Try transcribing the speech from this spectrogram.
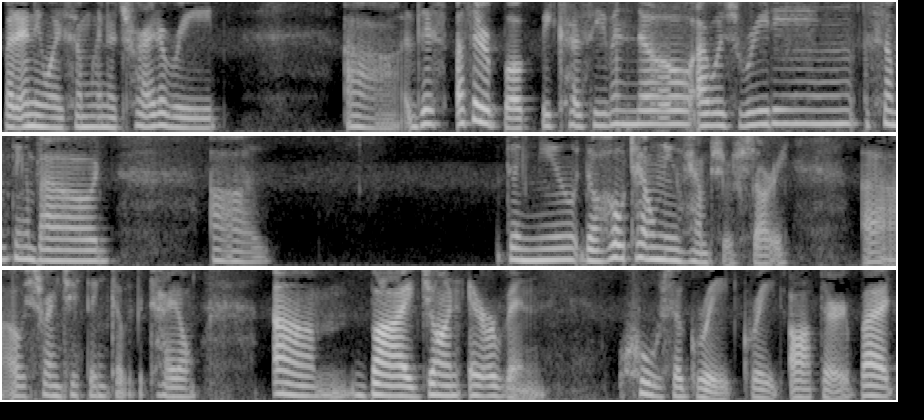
but anyways, I'm gonna try to read uh, this other book because even though I was reading something about uh, the new the Hotel New Hampshire, sorry, uh, I was trying to think of the title um, by John Irving, who's a great great author, but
